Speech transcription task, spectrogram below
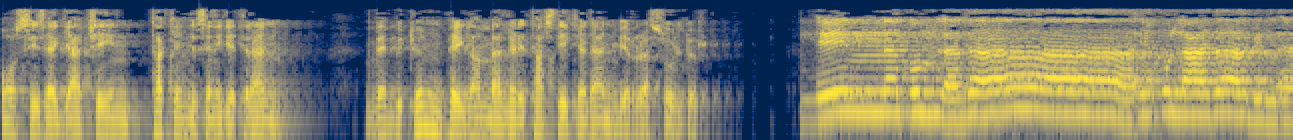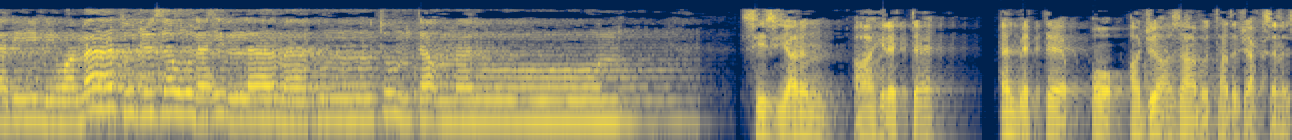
O size gerçeğin ta kendisini getiren ve bütün peygamberleri tasdik eden bir resuldür. İnnekum ladâiqul azâbil alîm ve mâ tujzauna illâ mâ kuntum ta'malûn. Siz yarın ahirette elbette o acı azabı tadacaksınız.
